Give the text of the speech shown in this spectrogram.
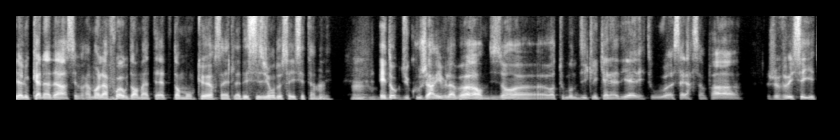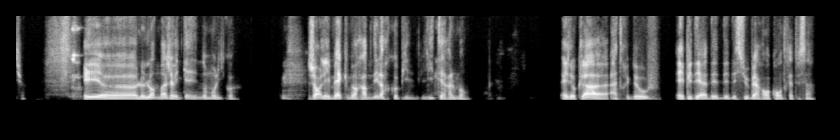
Et là, le Canada, c'est vraiment la fois où dans ma tête, dans mon cœur, ça va être la décision de ça y est, c'est terminé. Mhm. Et donc, du coup, j'arrive là-bas en me disant, oh, tout le monde dit que les Canadiennes et tout, ça a l'air sympa, je veux essayer, tu vois. Et le lendemain, j'avais une Canadienne dans mon lit, quoi. Genre, les mecs me ramenaient leurs copines, littéralement. Et donc là, un truc de ouf. Et puis des- des super rencontres et tout ça.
